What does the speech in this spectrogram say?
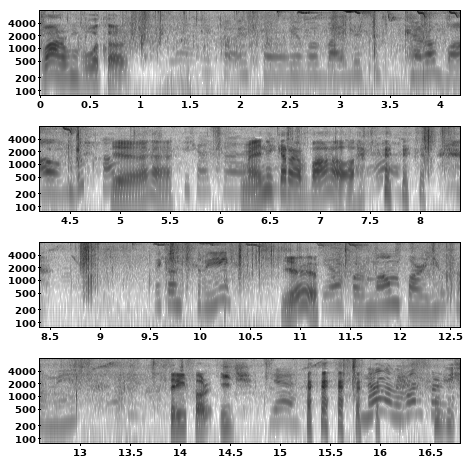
Warm water. If, if uh, we will buy this Carabao, look how Yeah. because uh, Many Carabao. we can three. Yes. Yeah, for mom, for you, for me. Three for each. Yeah. no, one for each.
